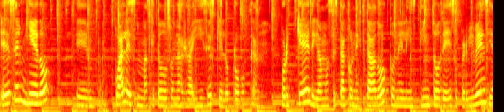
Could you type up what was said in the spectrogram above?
es el miedo, eh, cuáles más que todo son las raíces que lo provocan. ¿Por qué, digamos, está conectado con el instinto de supervivencia,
